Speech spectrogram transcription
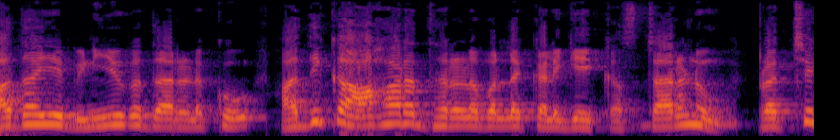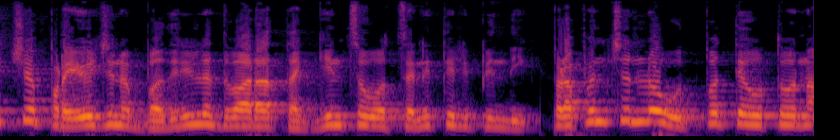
ఆదాయ వినియోగదారులకు అధిక ఆహార ధరల వల్ల కలిగే కష్టాలను ప్రత్యక్ష ప్రయోజన బదిలీల ద్వారా తగ్గించవచ్చని తెలిపింది. ప్రపంచంలో ఉత్పత్తి అవుతోన్న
